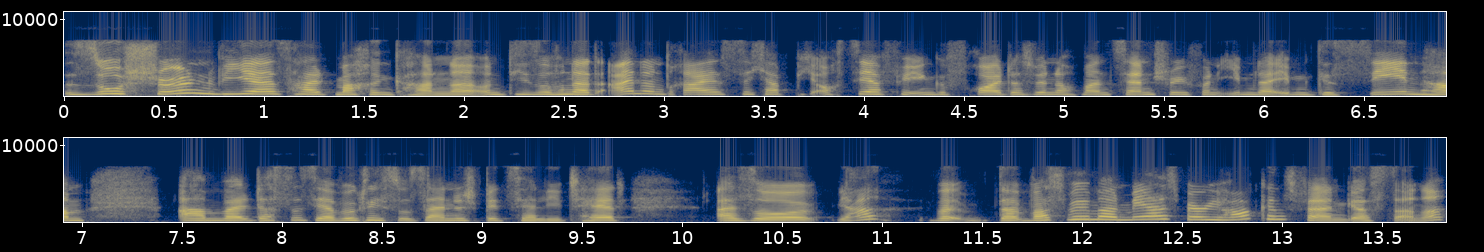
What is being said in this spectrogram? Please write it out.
so schön, wie er es halt machen kann. Ne? Und diese 131 habe ich auch sehr für ihn gefreut, dass wir nochmal ein Century von ihm da eben gesehen haben, ähm, weil das ist ja wirklich so seine Spezialität. Also ja, was will man mehr als Barry Hawkins-Fan gestern? Ne?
